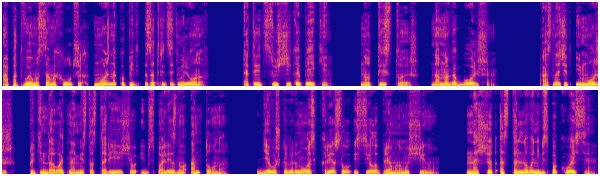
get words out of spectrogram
А по-твоему, самых лучших можно купить за 30 миллионов? Это ведь сущие копейки. Но ты стоишь намного больше. А значит, и можешь претендовать на место стареющего и бесполезного Антона. Девушка вернулась к креслу и села прямо на мужчину. Насчет остального не беспокойся.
